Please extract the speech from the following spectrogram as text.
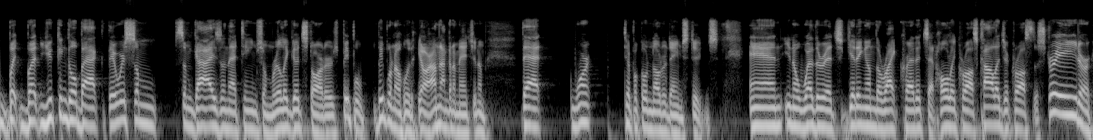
But but you can go back. There were some some guys on that team, some really good starters. People people know who they are. I'm not going to mention them. That weren't typical Notre Dame students. And, you know, whether it's getting them the right credits at Holy Cross College across the street or,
